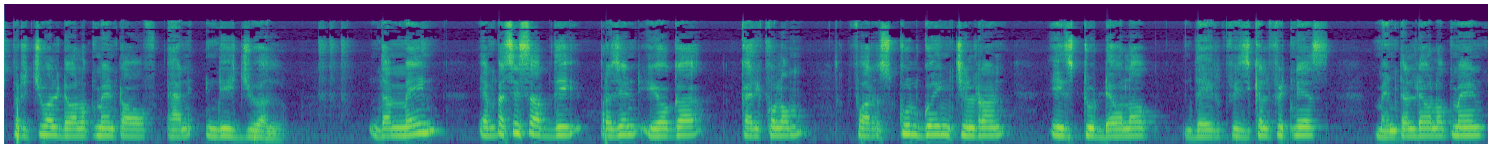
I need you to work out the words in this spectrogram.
spiritual development of an individual. The main emphasis of the present yoga curriculum for school going children is to develop their physical fitness, mental development,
